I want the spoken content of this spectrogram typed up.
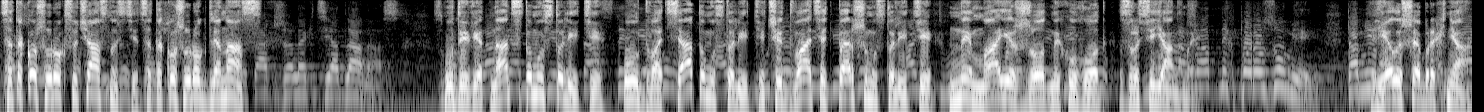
Це також урок сучасності, це також урок для нас. У 19 столітті, у 20 столітті чи 21 столітті немає жодних угод з росіянами. Є лише брехня,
